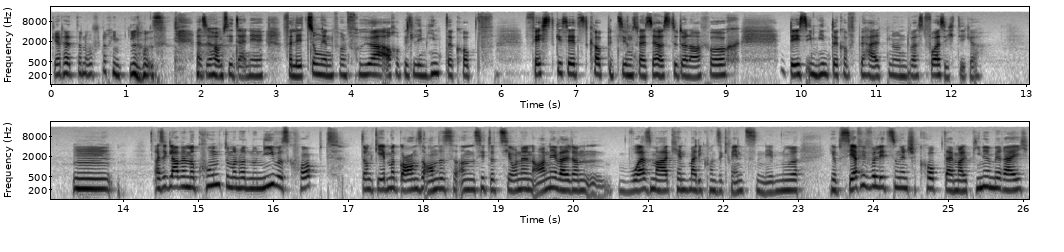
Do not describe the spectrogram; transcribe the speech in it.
geht halt dann oft nach hinten los. Also haben Sie deine Verletzungen von früher auch ein bisschen im Hinterkopf festgesetzt gehabt, beziehungsweise hast du dann einfach das im Hinterkopf behalten und warst vorsichtiger? Mm, also ich glaube, wenn man kommt und man hat noch nie was gehabt, dann geht man ganz anders an Situationen an, weil dann weiß man, kennt man die Konsequenzen nicht. Nur, ich habe sehr viele Verletzungen schon gehabt, auch im alpinen Bereich.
